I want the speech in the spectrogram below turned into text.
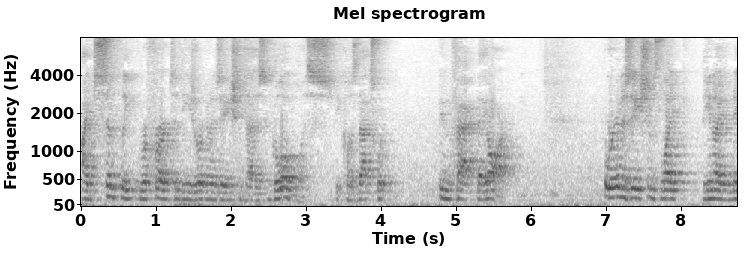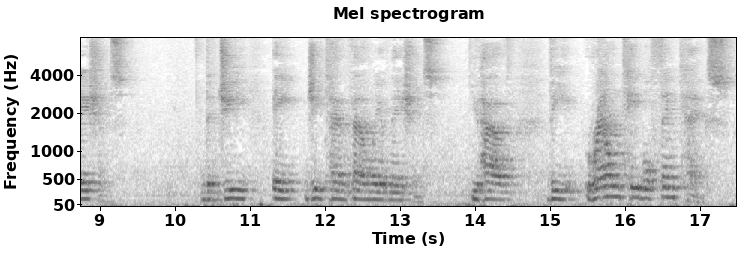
I simply refer to these organizations as globalists because that's what, in fact, they are. Organizations like the United Nations, the G8, G10 family of nations. You have the roundtable think tanks,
